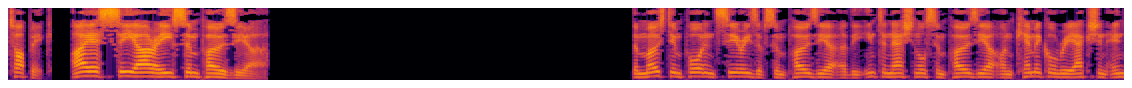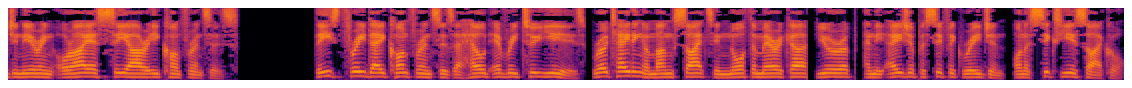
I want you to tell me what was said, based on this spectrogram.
Topic: ISCRE Symposia The most important series of symposia are the International Symposia on Chemical Reaction Engineering or ISCRE conferences. These three-day conferences are held every two years, rotating among sites in North America, Europe, and the Asia-Pacific region, on a six-year cycle.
